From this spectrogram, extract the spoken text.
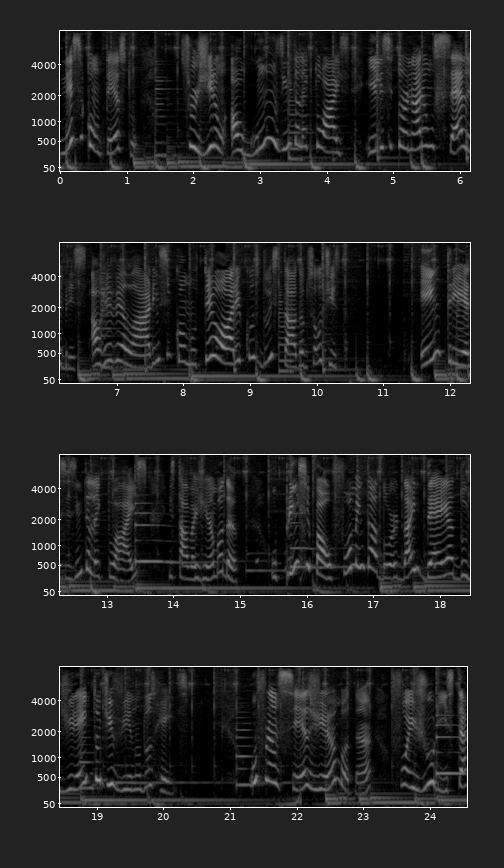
Nesse contexto, surgiram alguns intelectuais e eles se tornaram célebres ao revelarem-se como teóricos do Estado absolutista. Entre esses intelectuais estava Jean Baudin, o principal fomentador da ideia do direito divino dos reis. O francês Jean Baudin foi jurista,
